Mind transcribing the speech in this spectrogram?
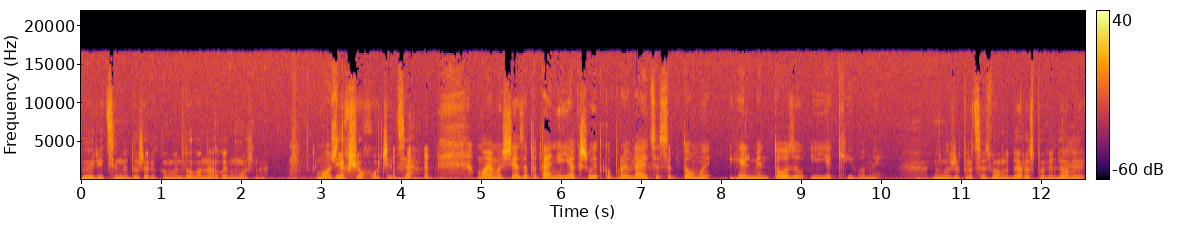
в річці не дуже рекомендовано, але можна, Можна. якщо хочеться. Маємо ще запитання, як швидко проявляються симптоми гельмінтозу і які вони? Ну, ми вже про це з вами да, розповідали.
